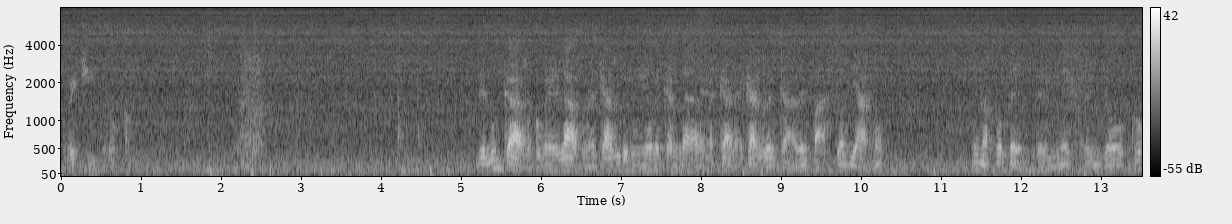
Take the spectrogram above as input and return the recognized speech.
reciproco. Nell'un caso come nell'altro, nel caso dell'unione carnale, nel caso del cane, del pasto, abbiamo una potente rimessa in gioco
